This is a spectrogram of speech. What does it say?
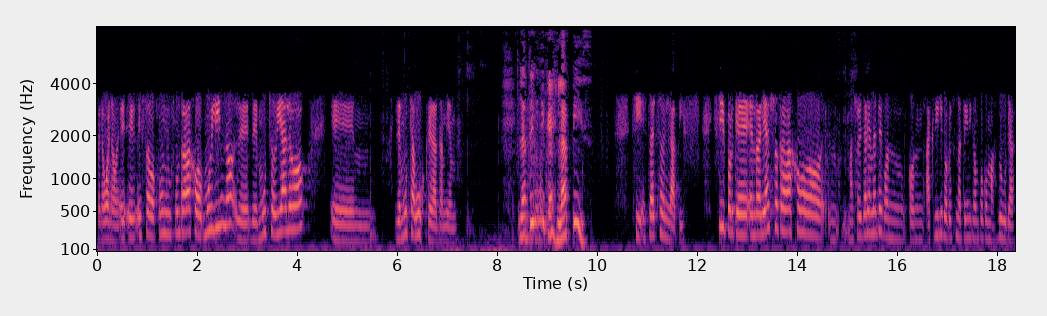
Pero bueno, e- e- eso fue un, fue un trabajo muy lindo, de, de mucho diálogo. eh, de mucha búsqueda también. ¿La técnica es lápiz? Sí, está hecho en lápiz. Sí, porque en realidad yo trabajo mayoritariamente con, acrílico, que es una técnica un poco más dura.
